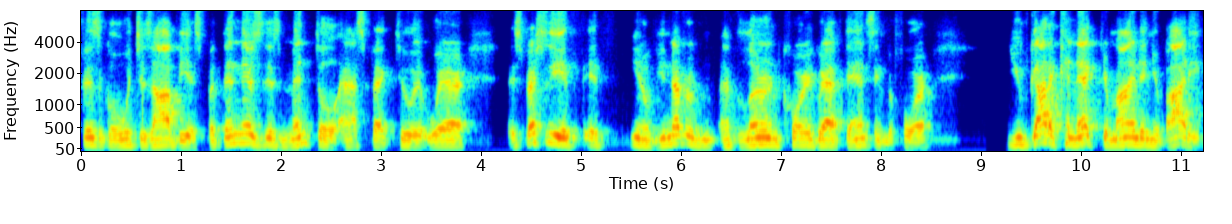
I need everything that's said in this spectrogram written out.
physical, which is obvious, but then there's this mental aspect to it where, especially if if you know if you never have learned choreographed dancing before, you've got to connect your mind and your body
